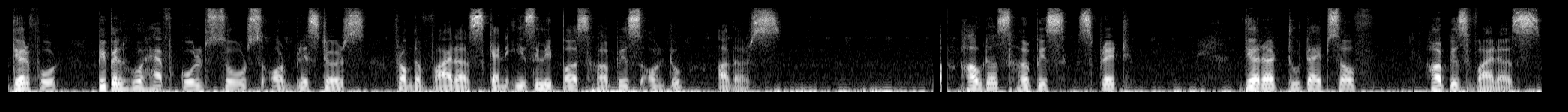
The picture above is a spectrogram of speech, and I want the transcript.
Therefore, people who have cold sores or blisters from the virus can easily pass herpes on to others. How does herpes spread? There are two types of herpes virus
